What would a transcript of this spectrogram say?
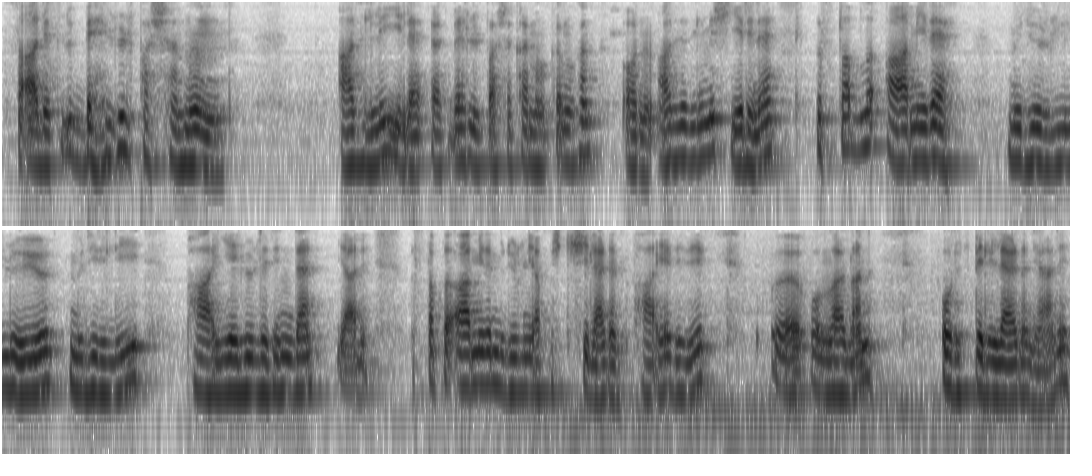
Saadetlü Behlül Paşa'nın azli ile, evet Behlül Paşa Kaymakamlıktan oradan azledilmiş yerine İstablı Amire Müdürlüğü, müdirliği payelülerinden yani İstablı Amire Müdürlüğünü yapmış kişilerden paye dedi. Onlardan o rütbelilerden yani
